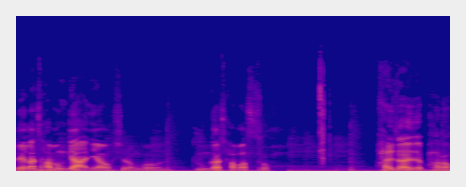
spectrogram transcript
내가 잡은 게 아니야 확실한 건 누군가 잡았어. 팔자 이제 팔아.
